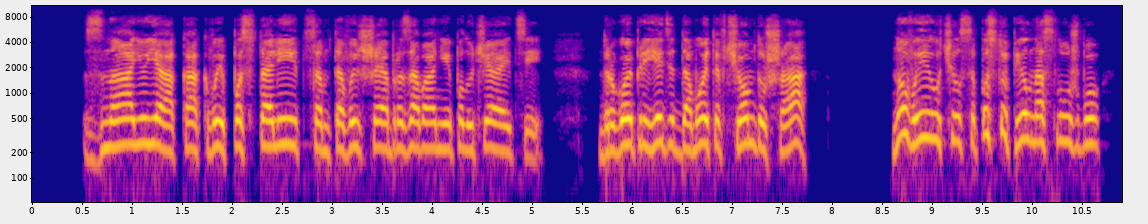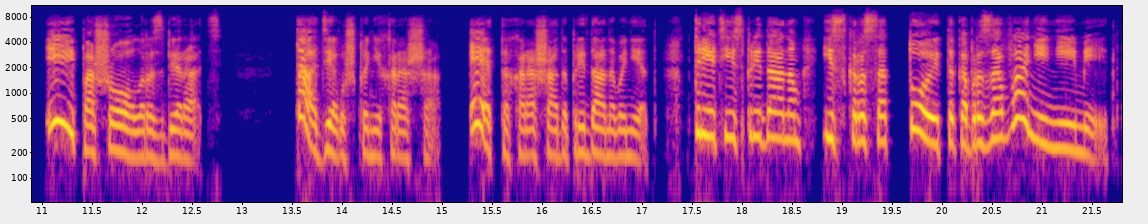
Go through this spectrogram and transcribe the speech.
— Знаю я, как вы по столицам-то высшее образование получаете. Другой приедет домой-то в чем душа. Но выучился, поступил на службу и пошел разбирать. Та девушка нехороша. Это хороша, да приданого нет. Третий с приданым и с красотой так образования не имеет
